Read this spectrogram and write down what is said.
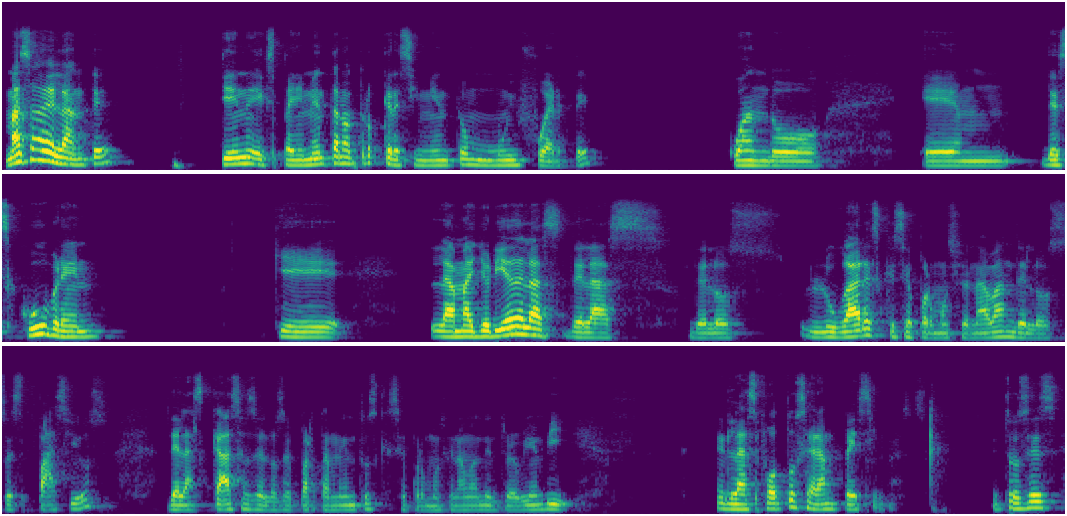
Más adelante, experimentan otro crecimiento muy fuerte cuando em, descubren que la mayoría de, de los lugares que se promocionaban, de los espacios, de las casas, de los departamentos que se promocionaban dentro de Airbnb, las fotos eran pésimas. Entonces,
